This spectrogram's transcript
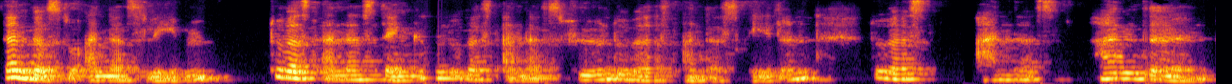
dann wirst du anders leben, du wirst anders denken, du wirst anders fühlen, du wirst anders reden, du wirst anders handeln.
